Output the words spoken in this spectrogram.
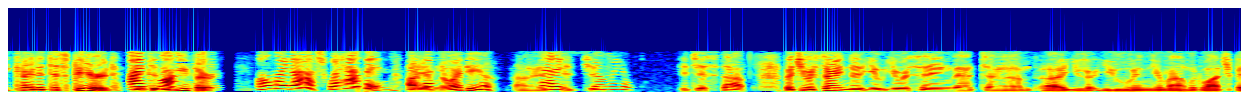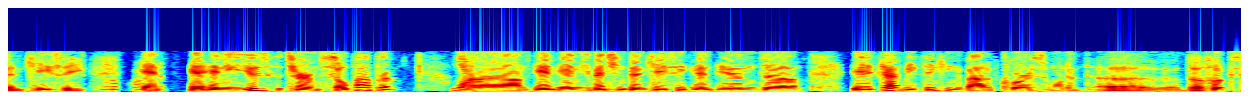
He kind of disappeared I into the ether. you. Oh my gosh, what happened? I have no idea. Uh, That is it just so weird. it just stopped. But you were starting to you you were saying that um uh you you and your mom would watch Ben Casey Yeah. and and, and you used the term soap opera. yes. Um and and you mentioned Ben Casey and and uh it got me thinking about of course one of uh the hooks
